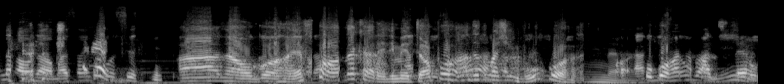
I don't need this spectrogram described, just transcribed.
Não, não, mas aí você sim. Ah, não, o Gohan é foda, cara. Ele meteu a porrada do Majin Buu, porra. Não. O Gohan questão na do fase anime- céu,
